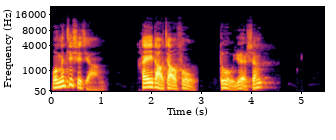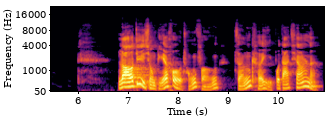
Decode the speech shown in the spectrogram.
我们继续讲黑道教父杜月笙。老弟兄别后重逢，怎可以不搭腔呢？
